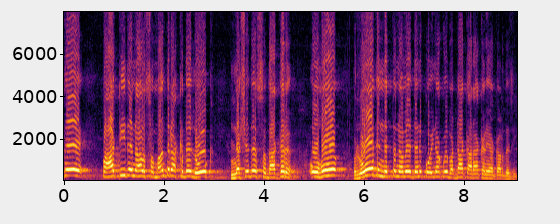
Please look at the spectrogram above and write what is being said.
ਦੇ ਪਾਰਟੀ ਦੇ ਨਾਲ ਸੰਬੰਧ ਰੱਖਦੇ ਲੋਕ ਨਸ਼ੇ ਦੇ ਸਦਾਗਰ ਉਹ ਰੋਜ਼ ਨਿਤ ਨਵੇਂ ਦਿਨ ਕੋਈ ਨਾ ਕੋਈ ਵੱਡਾ ਕਾਰਾ ਕਰਿਆ ਕਰਦੇ ਸੀ।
